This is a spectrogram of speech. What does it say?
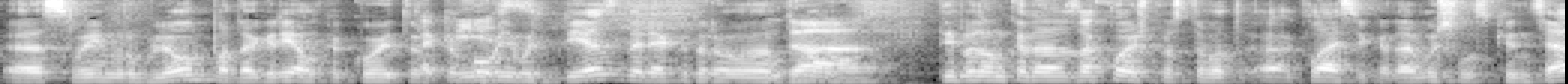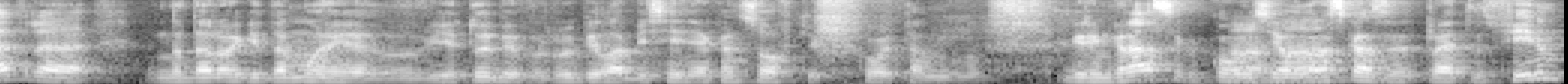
э, своим рублем подогрел какой-то какого-нибудь бездаря, которого Да. ну, ты потом, когда заходишь, просто вот э, классика, да, вышел с кинотеатра, на дороге домой в Ютубе врубил объяснение концовки какой там Гринграсса какого-нибудь, и он Ага. рассказывает про этот фильм,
